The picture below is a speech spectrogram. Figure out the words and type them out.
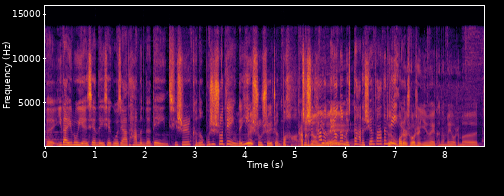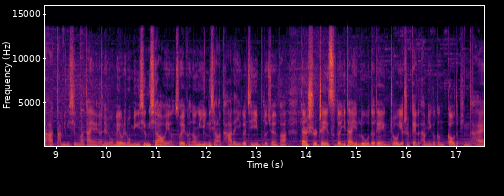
呃，“一带一路”沿线的一些国家，他们的电影其实可能不是说电影的艺术水准不好，只是他们没有那么大的宣发的力，或者说是因为可能没有什么大大明星啊、大演员这种没有这种明星效应，所以可能影响了他的一个进一步的宣发。但是这一次的一带一路的电影周也是给了他们一个更高的平台，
